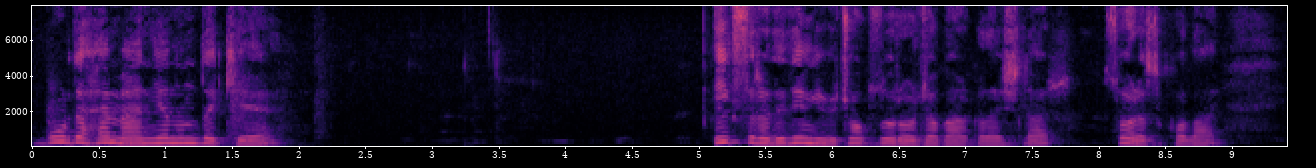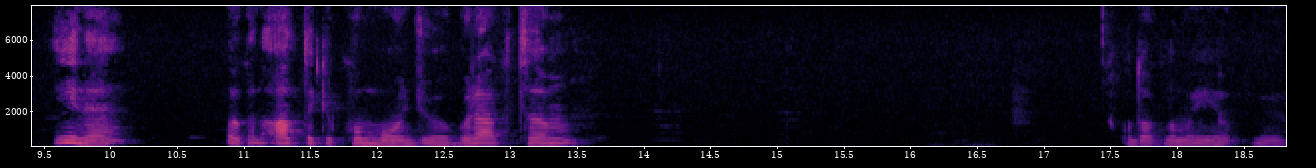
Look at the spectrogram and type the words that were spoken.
Burada hemen yanındaki ilk sıra dediğim gibi çok zor olacak arkadaşlar. Sonrası kolay. Yine bakın alttaki kum boncuğu bıraktım. Odaklamayı yapmıyor.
